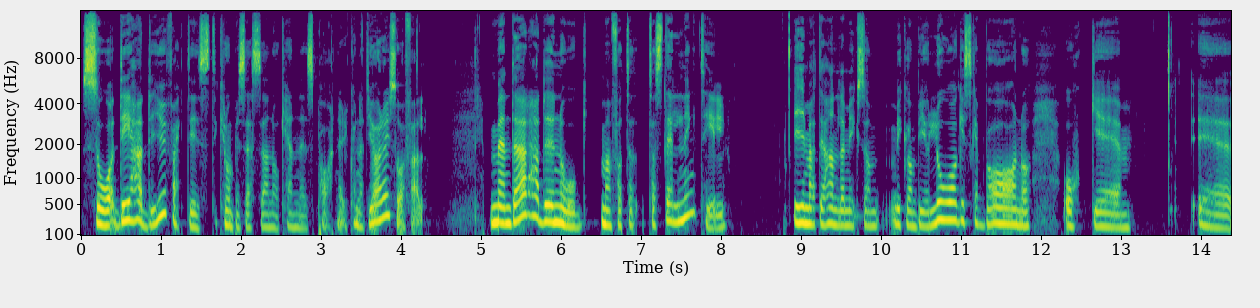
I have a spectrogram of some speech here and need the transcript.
Så det hade ju faktiskt kronprinsessan och hennes partner kunnat göra i så fall. Men där hade nog man fått ta, ta ställning till, i och med att det handlar mycket om, mycket om biologiska barn och, och eh, eh,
